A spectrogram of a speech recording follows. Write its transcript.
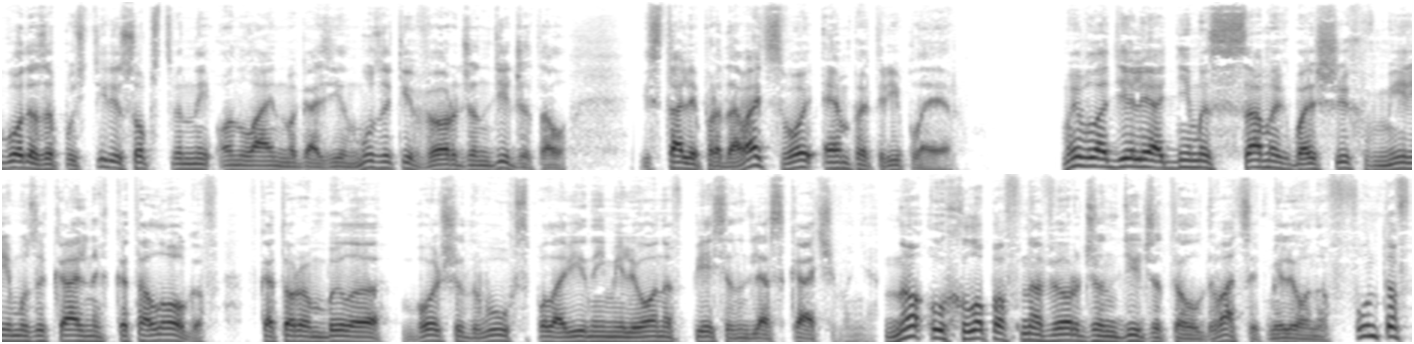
года запустили собственный онлайн-магазин музыки Virgin Digital и стали продавать свой MP3-плеер. Мы владели одним из самых больших в мире музыкальных каталогов, в котором было больше двух с половиной миллионов песен для скачивания. Но, ухлопав на Virgin Digital 20 миллионов фунтов,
